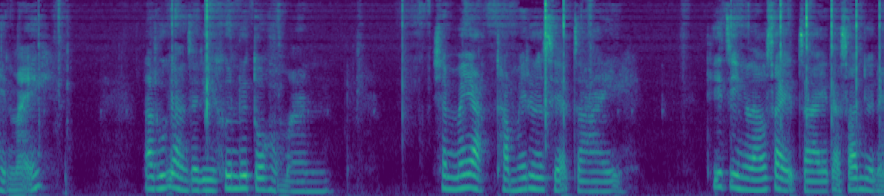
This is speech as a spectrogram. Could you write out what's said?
เห็นไหม แล้วทุกอย่างจะดีขึ้นด้วยตัวของมัน ฉันไม่อยากทำให้เธอเสียใจ ที่จริงแล้วใส่ใจแต่ซ่อนอยู่ใน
